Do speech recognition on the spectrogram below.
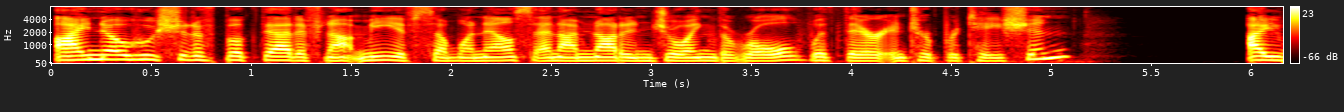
I know who should have booked that, if not me, if someone else, and I'm not enjoying the role with their interpretation. I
